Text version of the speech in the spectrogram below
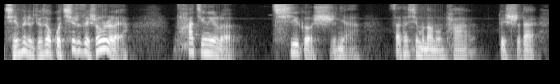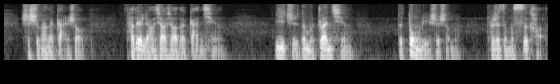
勤奋这个角色要过七十岁生日了呀。他经历了七个十年，在他心目当中，他对时代是什么样的感受？他对梁笑笑的感情一直那么专情的动力是什么？他是怎么思考的？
